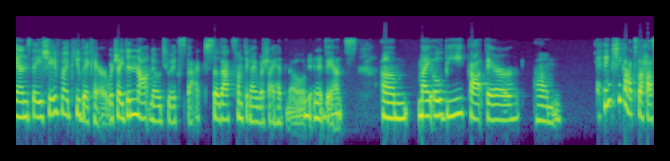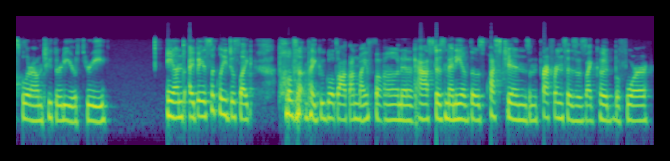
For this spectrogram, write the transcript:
and they shaved my pubic hair, which I did not know to expect. So that's something I wish I had known in advance. Um, my OB got there. Um, I think she got to the hospital around two thirty or three. And I basically just like pulled up my Google Doc on my phone and asked as many of those questions and preferences as I could before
